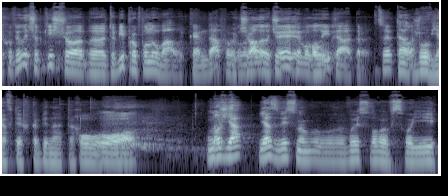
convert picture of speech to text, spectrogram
Ходили чутки, що е, тобі пропонували Кем, да? пропонували очолити ти- молодий театр. Це Так, ваш? був я в тих кабінетах. О, Ну, я, я, звісно, в- висловив свої.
